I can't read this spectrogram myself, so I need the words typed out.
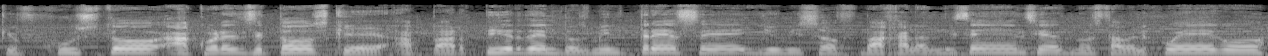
Que justo, acuérdense todos que a partir del 2013 Ubisoft baja las licencias, no estaba el juego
